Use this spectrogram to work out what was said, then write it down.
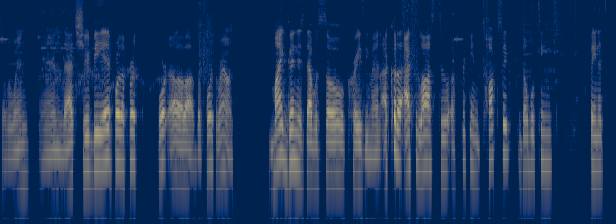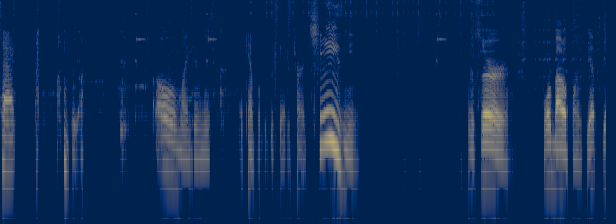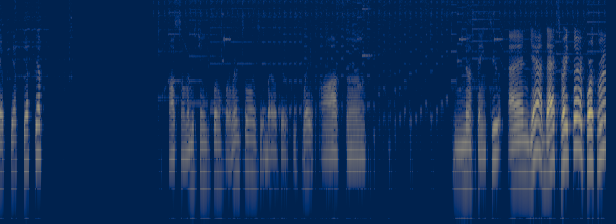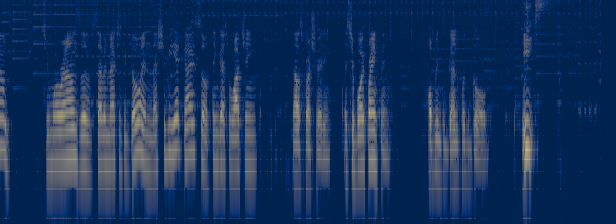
Silver win. And that should be it for the first fourth, uh, the fourth round. My goodness, that was so crazy, man. I could have actually lost to a freaking toxic double team feint attack. oh my goodness. I can't believe this game is trying to cheese me. Yes, sir. Four battle points. Yep, yep, yep, yep, yep. Awesome. Let me change the phone for rental. See battle to play. Awesome. No, thank you. And yeah, that's right there. Fourth round. Two more rounds of seven matches to go, and that should be it, guys. So thank you guys for watching. That was frustrating. It's your boy Franklin, hoping to gun for the gold. Peace.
